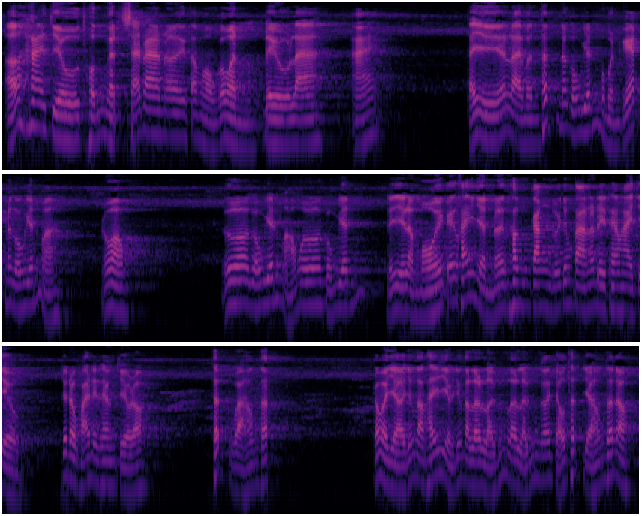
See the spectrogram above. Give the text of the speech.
ở hai chiều thuận nghịch xảy ra nơi tâm hồn của mình đều là ái. Tại vì là mình thích nó cũng dính, mà mình ghét nó cũng dính mà, đúng không? Ưa cũng dính mà không ưa cũng dính. Để vậy là mỗi cái thấy nhìn, nơi thân căn của chúng ta nó đi theo hai chiều, chứ đâu phải đi theo một chiều đâu. Thích và không thích. Có bao giờ chúng ta thấy gì mà chúng ta lơ lửng lơ lửng có chỗ thích và không thích không?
